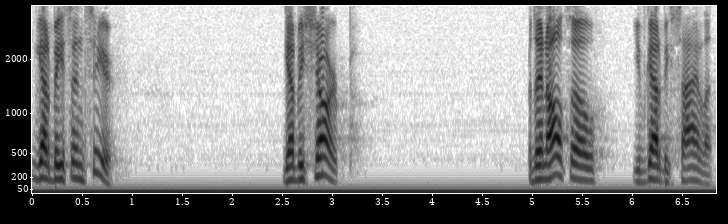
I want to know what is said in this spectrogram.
You got to be sincere. You got to be sharp. But then also, you've got to be silent.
